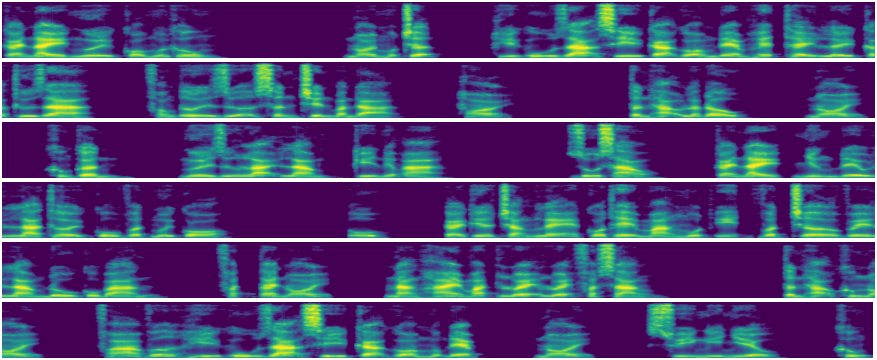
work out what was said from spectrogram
cái này ngươi có muốn không? Nói một trận, thì cụ dạ xỉ cả gọm đem hết thể lấy các thứ ra, phóng tới giữa sân trên bàn đá, hỏi. Tần Hạo lắc đầu, nói, không cần, ngươi giữ lại làm kỷ niệm A. Dù sao, cái này nhưng đều là thời cổ vật mới có. Ồ, cái kia chẳng lẽ có thể mang một ít vật trở về làm đồ cổ bán, phát tài nói, nàng hai mắt loẹ loẹ phát sáng. Tần Hạo không nói, phá vỡ hỉ gù dạ xỉ cả gòm mộng đẹp, nói, suy nghĩ nhiều, không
